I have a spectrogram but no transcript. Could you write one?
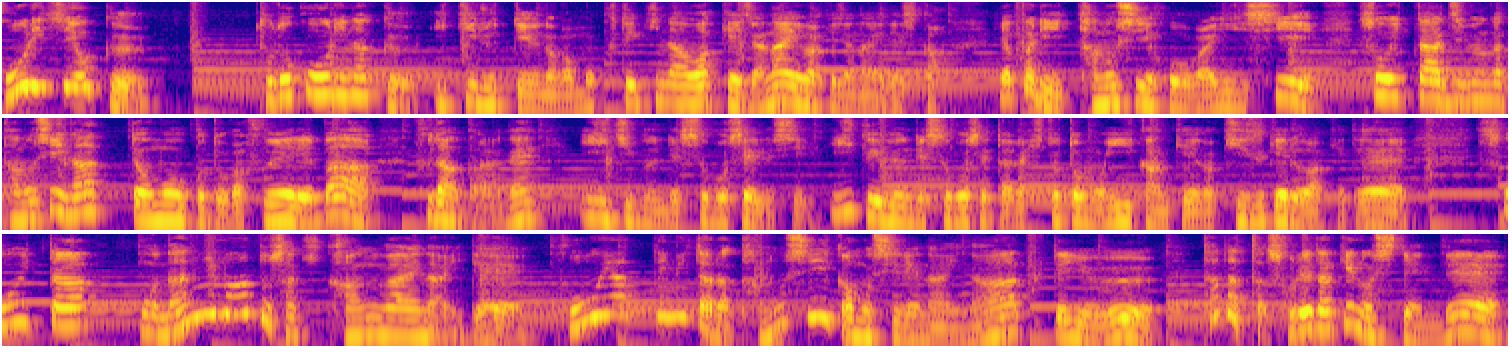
効率よく滞りなく生きるっていうのが目的なわけじゃないわけじゃないですか。やっぱり楽しい方がいいし、そういった自分が楽しいなって思うことが増えれば、普段からね、いい気分で過ごせるし、いい気分で過ごせたら人ともいい関係が築けるわけで、そういったもう何にも後先考えないで、こうやってみたら楽しいかもしれないなっていう、ただそれだけの視点で、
